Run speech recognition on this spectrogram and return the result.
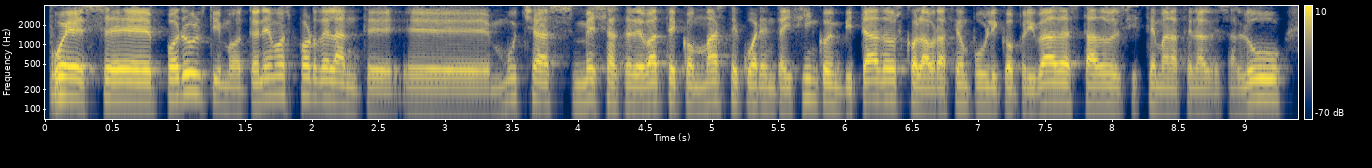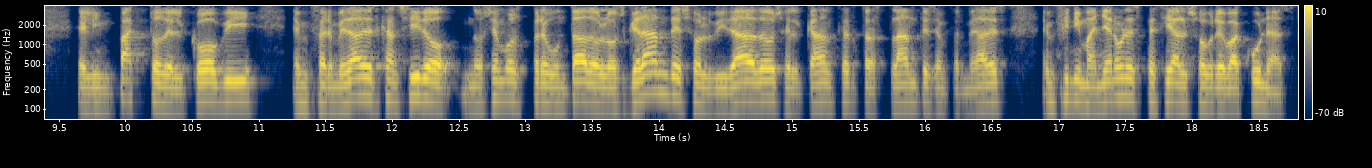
Pues eh, por último, tenemos por delante eh, muchas mesas de debate con más de 45 invitados, colaboración público-privada, estado del Sistema Nacional de Salud, el impacto del COVID, enfermedades que han sido, nos hemos preguntado, los grandes olvidados, el cáncer, trasplantes, enfermedades, en fin, y mañana un especial sobre vacunas.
